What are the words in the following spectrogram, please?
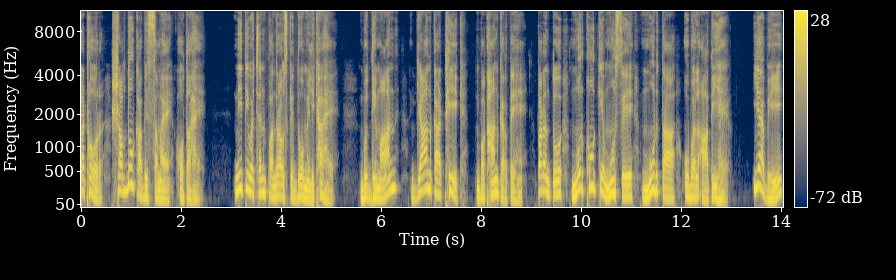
कठोर शब्दों का भी समय होता है। नीति वचन पंद्रह उसके दो में लिखा है, बुद्धिमान ज्ञान का ठीक बखान करते हैं, परंतु मूर्खों के मुँह से मूर्ता उबल आती है। यह भी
